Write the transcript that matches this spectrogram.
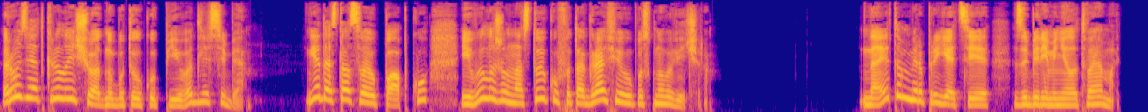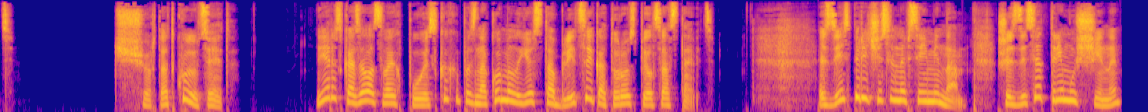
Рози открыла еще одну бутылку пива для себя. Я достал свою папку и выложил на стойку фотографию выпускного вечера. На этом мероприятии забеременела твоя мать. «Черт, откуда у тебя это?» Я рассказал о своих поисках и познакомил ее с таблицей, которую успел составить. Здесь перечислены все имена. 63 мужчины,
